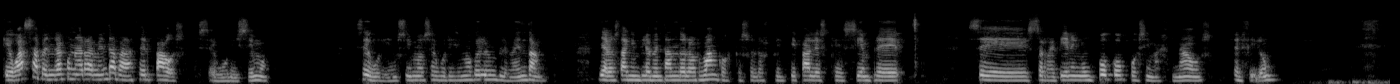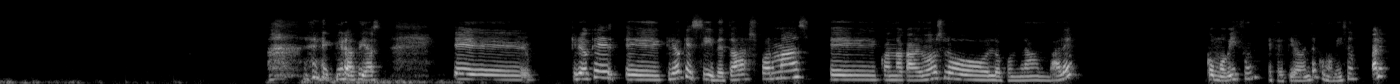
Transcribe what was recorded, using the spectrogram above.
que WhatsApp vendrá con una herramienta para hacer pagos. Segurísimo. Segurísimo, segurísimo que lo implementan. Ya lo están implementando los bancos, que son los principales que siempre se, se retienen un poco, pues imaginaos el filón. Gracias. Eh, creo, que, eh, creo que sí, de todas formas, eh, cuando acabemos lo, lo, pondrán, ¿vale? Como Bizum, efectivamente, como Bizum, ¿vale?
